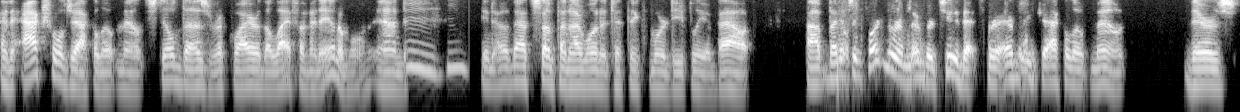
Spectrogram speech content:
an actual jackalope mount still does require the life of an animal. And, mm-hmm. you know, that's something I wanted to think more deeply about. Uh, but it's important to remember, too, that for every jackalope mount, there's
